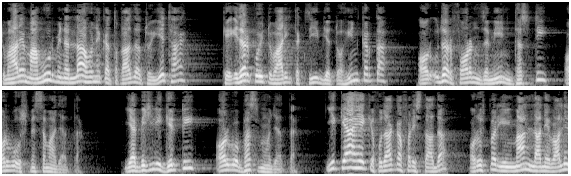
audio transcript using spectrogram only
تمہارے معمور من اللہ ہونے کا تقاضا تو یہ تھا کہ ادھر کوئی تمہاری تقسیب یا توہین کرتا اور ادھر فوراً زمین دھستی اور وہ اس میں سما جاتا۔ یا بجلی گرتی اور وہ بھسم ہو جاتا یہ کیا ہے کہ خدا کا فرستادہ اور اس پر یہ ایمان لانے والے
